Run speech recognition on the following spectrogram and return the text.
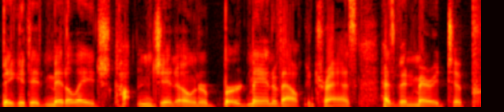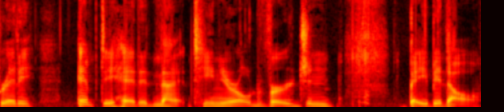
bigoted, middle aged cotton gin owner Birdman of Alcatraz has been married to pretty, empty headed 19 year old virgin baby doll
